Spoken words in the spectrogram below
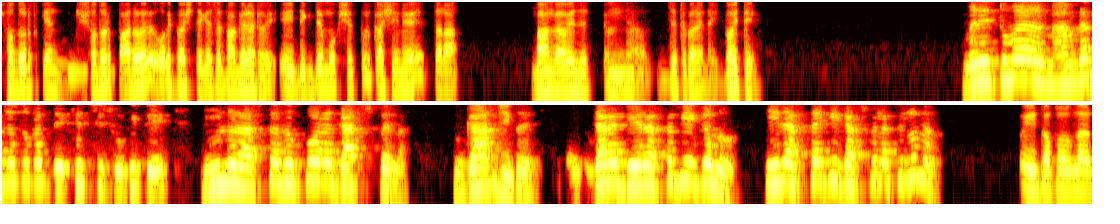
সদর সদর পার হয়ে ওই পাশ থেকে গেছে বাগেরহাট হয়ে। এই দিক দিয়ে মুর্শিদপুর কাশিন হয়ে তারা বাঙ্গা হয়ে যেতে পারে নাই ভয়তে। মানে তোমার আমরা যতটা দেখেছি ছবিতে বিভিন্ন রাস্তার উপর গাছ ফেলা। গাছ। তারা যে রাস্তা দিয়ে গেল এই রাস্তায় কি গাছ ফেলা ছিল না? ওই দখলদার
